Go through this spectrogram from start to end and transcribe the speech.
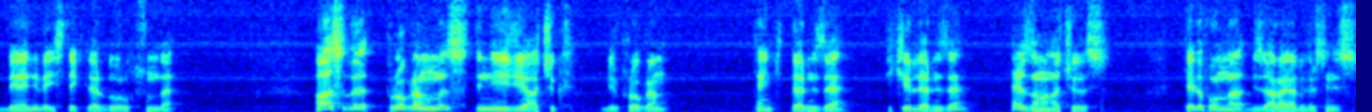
beğeni ve istekler doğrultusunda. Hasılı programımız dinleyiciye açık bir program. Tenkitlerinize, fikirlerinize her zaman açığız. Telefonla bizi arayabilirsiniz.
